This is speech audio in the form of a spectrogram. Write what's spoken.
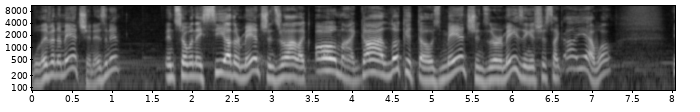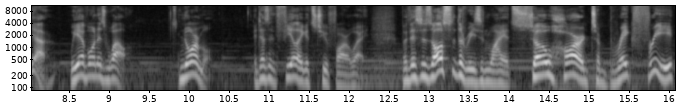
live in a mansion, isn't it? And so when they see other mansions, they're not like, oh my God, look at those mansions. They're amazing. It's just like, oh, yeah, well, yeah, we have one as well. It's normal. It doesn't feel like it's too far away. But this is also the reason why it's so hard to break free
